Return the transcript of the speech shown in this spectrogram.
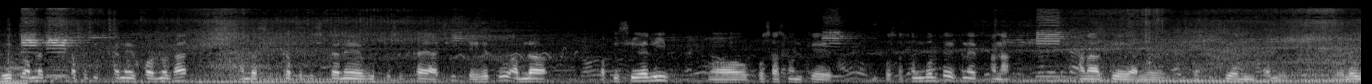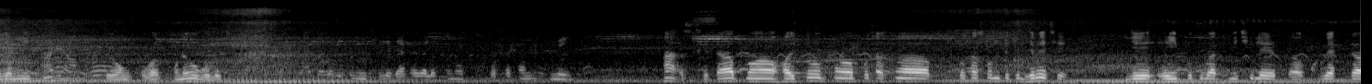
যেহেতু আমরা শিক্ষা প্রতিষ্ঠানের কর্ণধার, আমরা শিক্ষা প্রতিষ্ঠানে উচ্চশিক্ষায় আছি, সেহেতু আমরা অফিসিয়ালি প্রশাসনকে, প্রশাসন বলতে এখানে থানা, থানাকে আমি অফিসিয়ালি জানিয়েছি মেলেও জানিয়েছি এবং ওভার ফোনেও বলেছি। দেখা গেল কোনো প্রশাসন নেই। হ্যাঁ সেটা হয়তো প্রশাসন প্রশাসন থেকে ভেবেছে যে এই প্রতিবাদ মিছিলে খুব একটা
